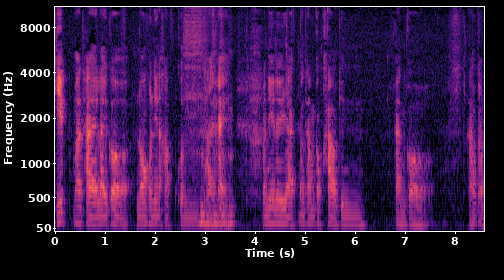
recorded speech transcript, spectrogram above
คลิปมาถ่ายอะไรก็น้องคนนี้นะครับ คนถ่ายให้ วันนี้เลยอยากมาทำกับข้าวกินกันก็ หากับ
